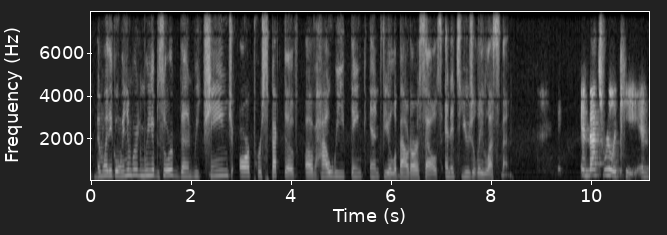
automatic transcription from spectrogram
Mm-hmm. And when they go inward and we absorb them, we change our perspective of how we think and feel about ourselves. And it's usually less than. and that's really key in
